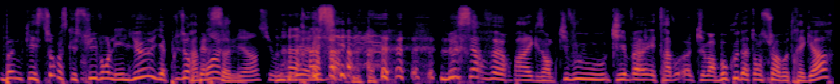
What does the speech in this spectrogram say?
bonne question parce que suivant les lieux, il y a plusieurs À moi, personnes. Julien, si vous voulez. Le serveur, par exemple, qui, vous, qui, va être, qui va avoir beaucoup d'attention à votre égard,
